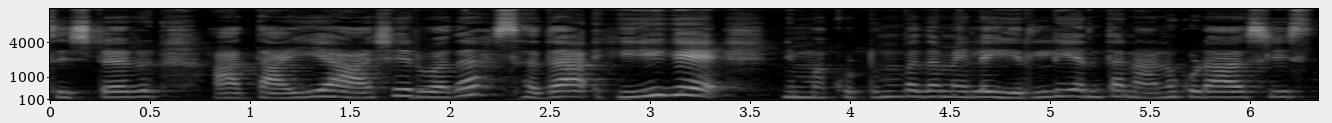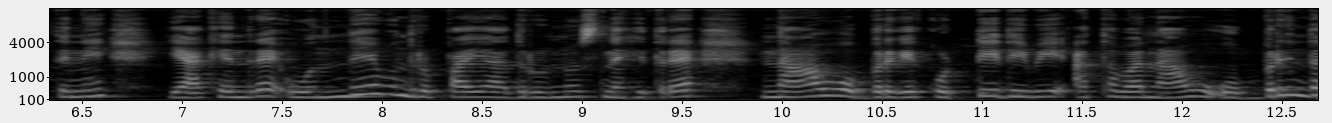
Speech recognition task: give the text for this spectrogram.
ಸಿಸ್ಟರ್. ಆ ತಾಯಿಯ ಆಶೀರ್ವಾದ ಸದಾ ಹೀಗೆ ನಿಮ್ಮ ಕುಟುಂಬದ ಮೇಲೆ ಇರಲಿ ಅಂತ ನಾನು ಕೂಡ ಆಶಿಸ್ತೀನಿ. ಯಾಕೆಂದರೆ ಒಂದೇ ಒಂದು ರೂಪಾಯಿ ಆದ್ರೂ ಸ್ನೇಹಿತರೆ, ನಾವು ಒಬ್ಬರಿಗೆ ಕೊಟ್ಟಿದ್ದೀವಿ ಅಥವಾ ನಾವು ಒಬ್ಬರಿಂದ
